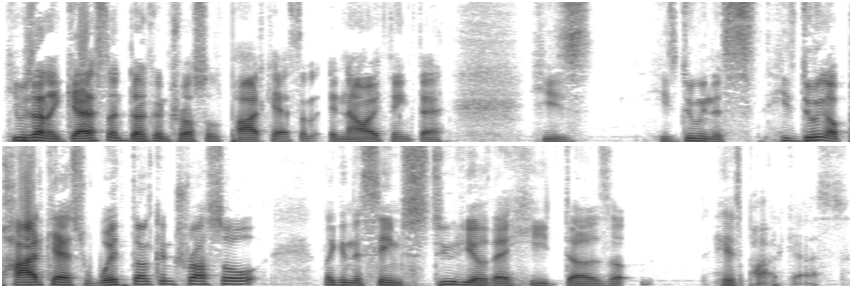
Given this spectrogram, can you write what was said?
he was on a guest on Duncan Trussell's podcast, and, and now I think that he's he's doing this. He's doing a podcast with Duncan Trussell, like in the same studio that he does uh, his podcast.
